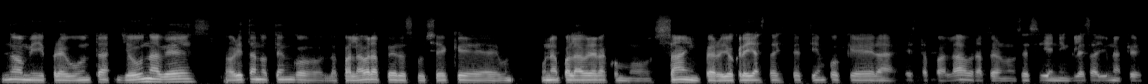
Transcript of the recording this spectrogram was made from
no, mi pregunta, yo una vez, ahorita no tengo la palabra, pero escuché que un- una palabra era como sign, pero yo creía hasta este tiempo que era esta palabra, pero no sé si en inglés hay una que,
